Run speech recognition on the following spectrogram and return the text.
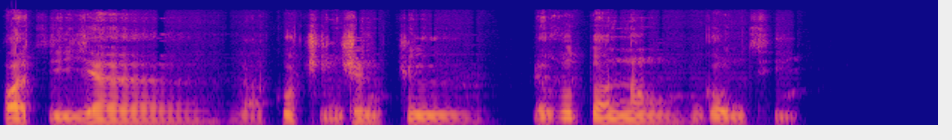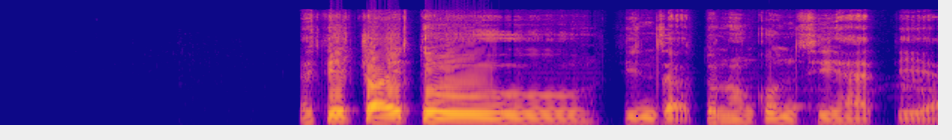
bỏ chỉ giờ, là cô chính rừng chứ để cô tôn nông công gì để thế trói tu tin giờ tôn nông công gì hai tiệt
